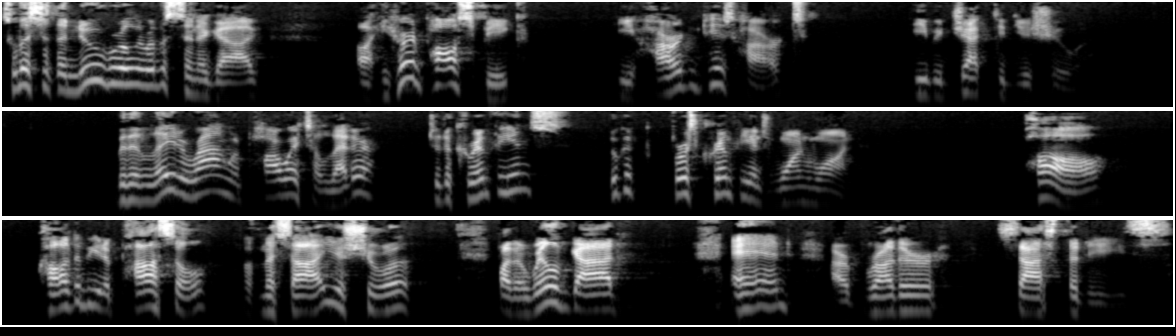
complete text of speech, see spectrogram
So this is the new ruler of the synagogue. Uh, he heard Paul speak. He hardened his heart. He rejected Yeshua. But then later on, when Paul writes a letter to the Corinthians, look at 1 Corinthians 1 1. Paul, called to be an apostle of Messiah Yeshua by the will of God, and our brother Sosthenes.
